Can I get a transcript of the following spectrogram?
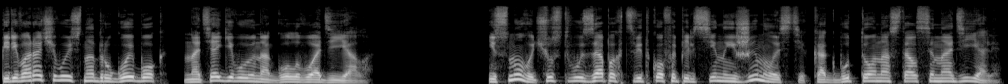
переворачиваюсь на другой бок, натягиваю на голову одеяло. И снова чувствую запах цветков апельсина и жимолости, как будто он остался на одеяле.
